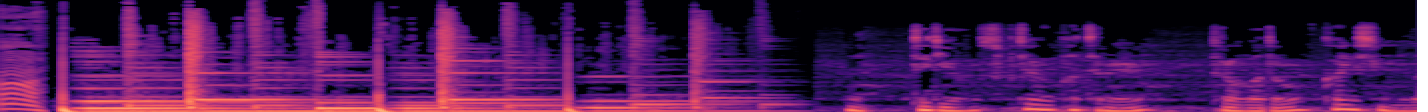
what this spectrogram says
어. 네, 드디어 소프트웨어 파트를 들어가도록 하겠습니다.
